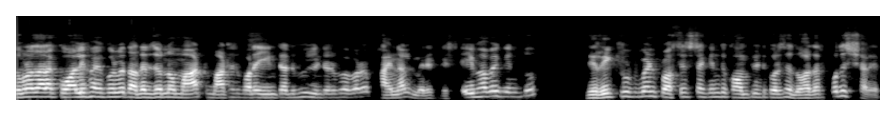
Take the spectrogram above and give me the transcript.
তোমরা যারা কোয়ালিফাই করবে তাদের জন্য মাঠ, মাঠের পরে ইন্টারভিউ ইন্টারভিউ পরে ফাইনাল মেরিট লিস্ট এইভাবে কিন্তু যে রিক্রুটমেন্ট প্রসেসটা কিন্তু কমপ্লিট করেছে দু হাজার পঁচিশ সালের।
